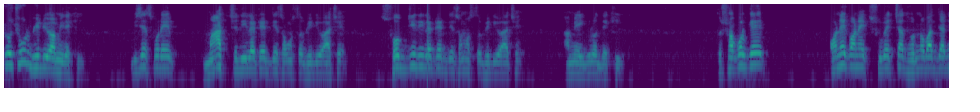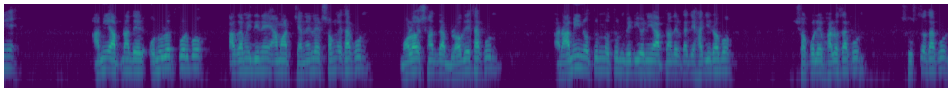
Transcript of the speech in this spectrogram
প্রচুর ভিডিও আমি দেখি। বিশেষ করে মাছ রিলেটেড যে সমস্ত ভিডিও আছে, সবজি রিলেটেড যে সমস্ত ভিডিও আছে আমি এইগুলো দেখি। তো সকলকে অনেক অনেক শুভেচ্ছা, ধন্যবাদ জানিয়ে আমি আপনাদের অনুরোধ করব, আগামী দিনে আমার চ্যানেলের সঙ্গে থাকুন, মলয় সাঁতরা ব্লগে থাকুন, আর আমি নতুন নতুন ভিডিও নিয়ে আপনাদের কাছে হাজির হব। সকলে ভালো থাকুন, সুস্থ থাকুন।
